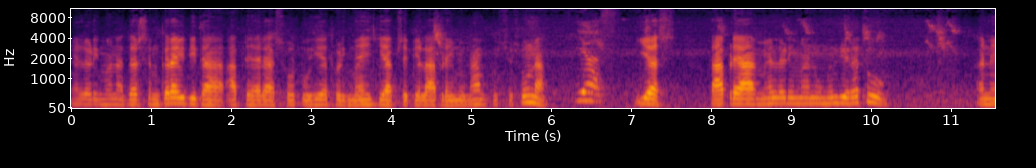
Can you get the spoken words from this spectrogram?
મેલડી માના દર્શન કરાવી દીધા. આપણે આ છોટું હે થોડીક માહિતી આપશે. પેલા આપણે એનું નામ પૂછશું. શું નામ? યસ યસ તો આપણે આ મેલડીમાંનું મંદિર હતું. અને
